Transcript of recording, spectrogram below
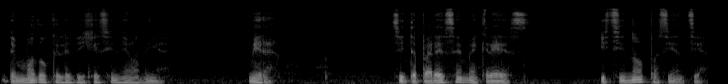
de modo que le dije sin ironía, mira, si te parece me crees, y si no, paciencia.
